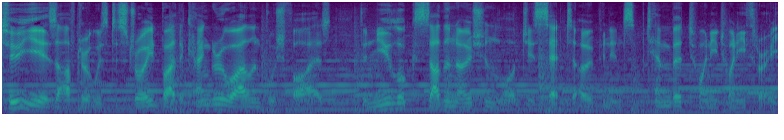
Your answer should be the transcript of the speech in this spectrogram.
Two years after it was destroyed by the Kangaroo Island bushfires, the new look Southern Ocean Lodge is set to open in September 2023.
